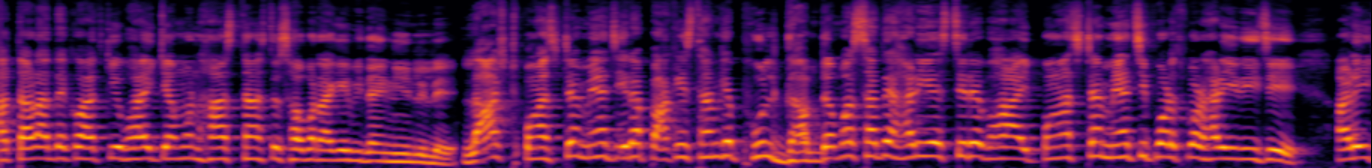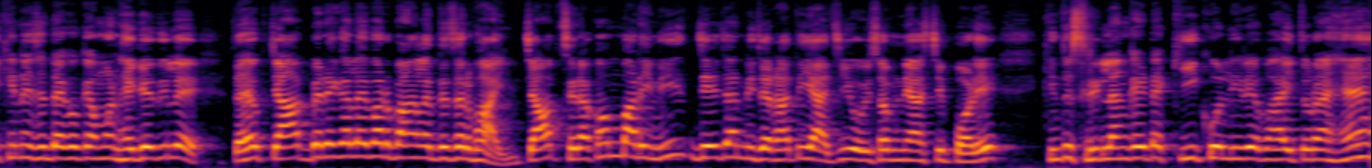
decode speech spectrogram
আর তারা দেখো আজকে ভাই কেমন হাসতে হাসতে সবার আগে বিদায় নিয়ে নিলে। লাস্ট পাঁচটা ম্যাচ এরা পাকিস্তানকে ফুল দাবদাবার সাথে হারিয়ে এসছে রে ভাই। পাঁচটা ম্যাচই পরস্পর হারিয়ে দিয়েছে। আর এইখানে এসে দেখো কেমন হেগে দিলে। যাই হোক, চাপ বেড়ে গেল এবার বাংলাদেশের ভাই। চাপ সেরকম বাড়িনি, যে যার নিজের হাতেই আছি, ওইসব নিয়ে আসছি পরে। কিন্তু শ্রীলঙ্কা এটা কি করলি রে ভাই তোরা হ্যাঁ?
